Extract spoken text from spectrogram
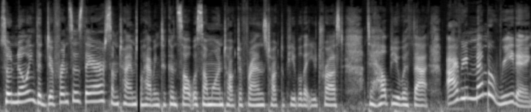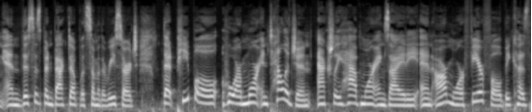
So knowing the differences there, sometimes having to consult with someone, talk to friends, talk to people that you trust to help you with that. I remember reading, and this has been backed up with some of the research, that people who are more intelligent actually have more anxiety and are more fearful because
